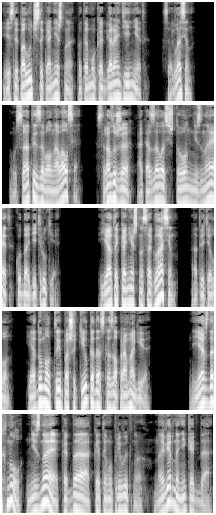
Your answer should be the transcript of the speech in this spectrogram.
Если получится, конечно, потому как гарантии нет. Согласен? Усатый заволновался. Сразу же оказалось, что он не знает, куда деть руки. «Я-то, конечно, согласен», — ответил он. «Я думал, ты пошутил, когда сказал про магию». Я вздохнул, не зная, когда к этому привыкну. Наверное, никогда.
